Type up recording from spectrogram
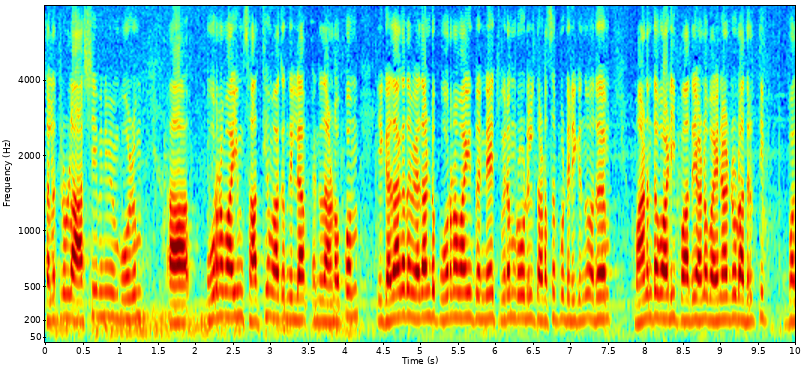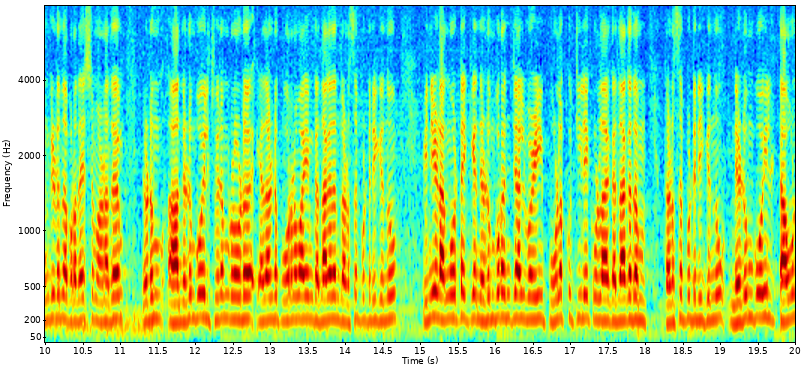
തലത്തിലുള്ള ആശയവിനിമയം പോലും പൂർണമായും സാധ്യമാകുന്നില്ല എന്നതാണ്. ഒപ്പം ഈ ഗതാഗതം ഏതാണ്ട് പൂർണമായും തന്നെ ചുരം റോഡിൽ തടസ്സപ്പെട്ടിരിക്കുന്നു. അത് മാനന്തവാടി പാതയാണ്. വയനാടിനോട് അതിർത്തി പങ്കിടുന്ന പ്രദേശമാണത്. നെടും നെടുമ്പോയിൽ ചുരം റോഡ് ഏതാണ്ട് പൂർണമായും ഗതാഗതം തടസ്സപ്പെട്ടിരിക്കുന്നു. പിന്നീട് അങ്ങോട്ടേക്ക് നെടുമ്പുറഞ്ചാൽ വഴി പൂളക്കുറ്റിയിലേക്കുള്ള ഗതാഗതം തടസ്സപ്പെട്ടിരിക്കുന്നു. നെടുമ്പോയിൽ ടൗൺ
